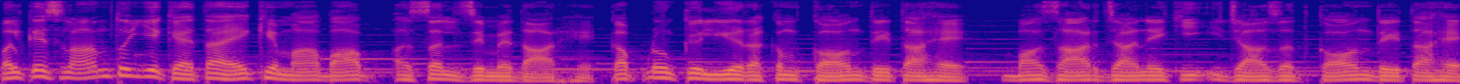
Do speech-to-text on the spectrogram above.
बल्कि इस्लाम तो ये कहता है कि माँ बाप असल जिम्मेदार हैं। कपड़ों के लिए रकम कौन देता है? बाज़ार जाने की इजाज़त कौन देता है?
